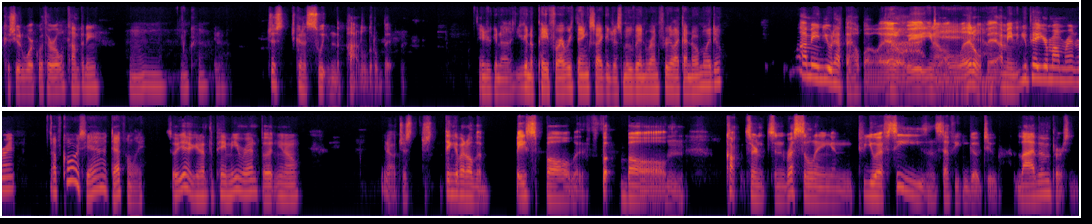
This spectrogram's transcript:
because she would work with her old company. Mm, okay. Just gonna sweeten the pot a little bit. And you're gonna you're gonna pay for everything so I can just move in run free like I normally do. I mean, you would have to help a little bit, you know, a little bit. I mean, you pay your mom rent, right? Of course, yeah, definitely. So yeah, you're gonna have to pay me rent, but you know, you know, just just think about all the baseball and football and concerts and wrestling and UFCs and stuff you can go to live in person.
